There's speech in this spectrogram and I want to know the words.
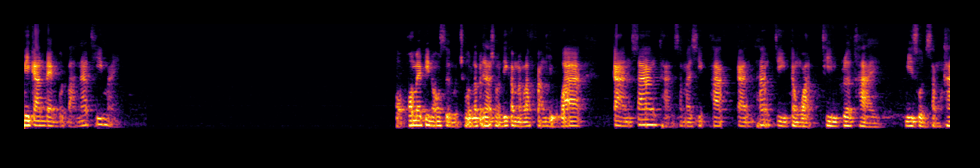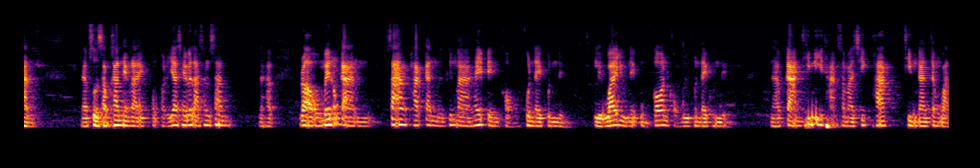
มีการแบ่งบทบาทหน้าที่ใหม่ของพ่อแม่พี่น้องสื่อมวลชนและประชาชนที่กำลังรับฟังอยู่ว่า การสร้างฐานสมาชิกพรรคการท่ามจีมจังหวัดทีมเครือข่าย มีส่วนสำคัญนะครับส่วนสำคัญอย่างไรผมขออนุญาตใช้เวลาสั้นๆนะครับ เราไม่ต้องการสร้างพรรคการเมืองขึ้นมาให้เป็นของคนใดคนหนึ่ง หรือว่าอยู่ในกลุ่มก้อนของมือคนใดคนหนึ่งนะครับการที่มีฐานสมาชิกพรรคทีมงานจังหวัด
